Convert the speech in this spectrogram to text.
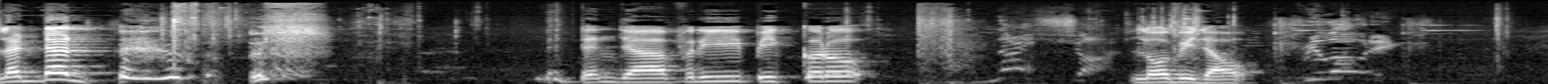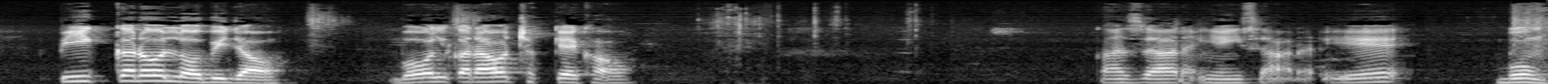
लड्डन। लड्डन जाफरी पिक करो। लॉबी जाओ। पीक करो लॉबी जाओ। बॉल कराओ, छक्के खाओ। कहाँ से आ रहा है? यहीं से आ रहा है। ये बूम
